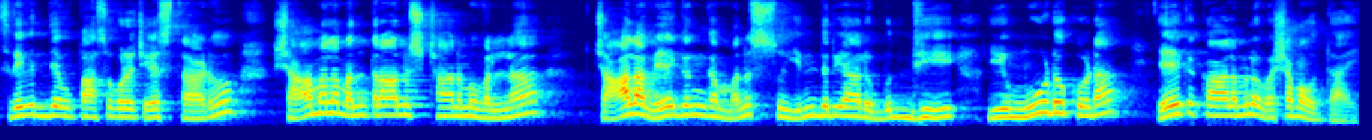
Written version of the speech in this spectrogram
శ్రీ విద్య ఉపాసకుడు చేస్తాడో శ్యామల మంత్రానుష్ఠానము వల్ల చాలా వేగంగా మనస్సు ఇంద్రియాలు బుద్ధి ఈ మూడు కూడా ఏకకాలంలో వశమవుతాయి.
